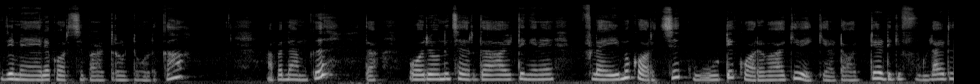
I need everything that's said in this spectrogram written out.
ഇതിന്റെ മേലെ കുറച്ച് ബട്ടർ ഇട്ട് കൊടുക്കാം. അപ്പം നമുക്ക് ഇതാ ഓരോന്ന് ചെറുതായിട്ട് ഇങ്ങനെ ഫ്ലെയിം കുറച്ച് കൂട്ടി കുറവാക്കി വെക്കുക കേട്ടോ. ഒറ്റയടിക്ക് ഫുള്ളായിട്ട്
